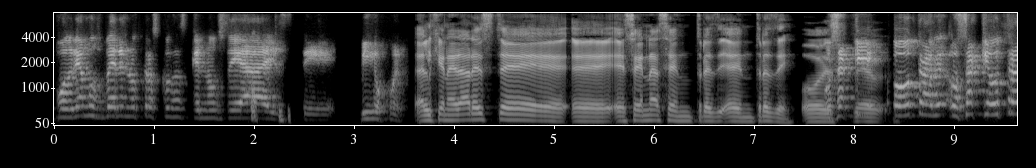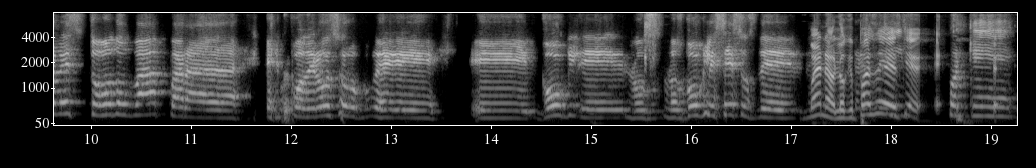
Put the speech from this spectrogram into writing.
podríamos ver en otras cosas que no sea este videojuego? El generar este eh, escenas en 3D. En 3D o, sea que este otra vez, o sea que otra vez todo va para el poderoso eh, eh, Google, eh, los, los gogles esos de, Bueno, lo que pasa es que. Porque.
